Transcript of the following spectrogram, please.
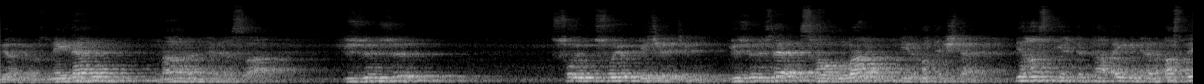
uyarıyoruz. Neyden? Nâren telesa. Yüzünüzü soy, soyup geçirecek. Yüzünüze savrulan bir ateşten Bir hasbiyette ta'eyni milen asli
